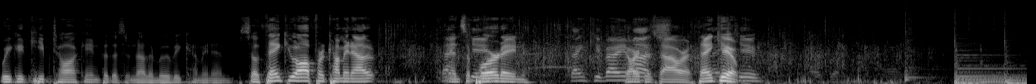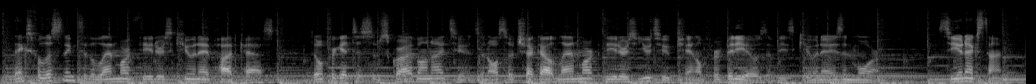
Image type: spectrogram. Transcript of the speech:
We could keep talking, but there's another movie coming in. So thank you all for coming out and Thank you. supporting Thank you very Darkest much. Hour. Thank, you. Thanks for listening to the Landmark Theater's Q&A podcast. Don't forget to subscribe on iTunes and also check out Landmark Theater's YouTube channel for videos of these Q&As and more. See you next time.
